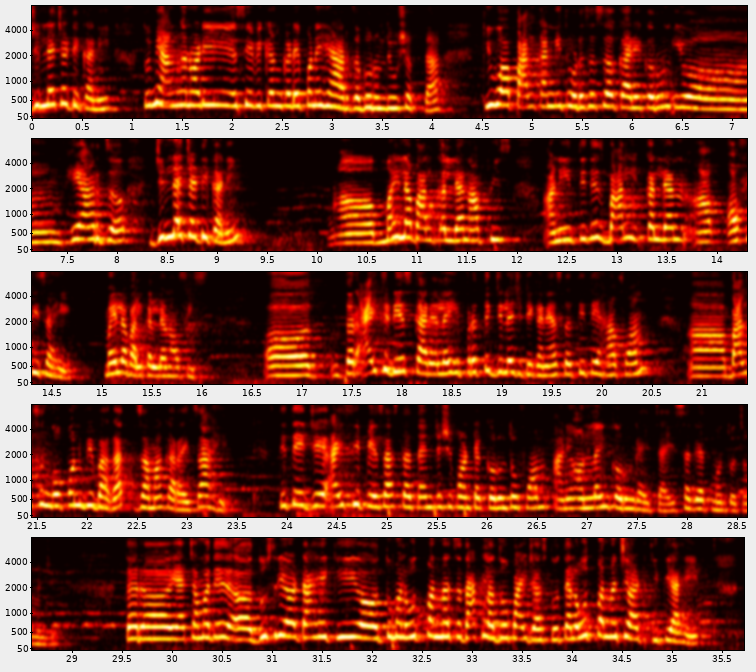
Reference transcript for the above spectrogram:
जिल्ह्याच्या ठिकाणी. तुम्ही अंगणवाडी सेविकांकडे पण हे अर्ज भरून देऊ शकता. किंवा पालकांनी थोडंसं सहकार्य करून यो- हे अर्ज जिल्ह्याच्या ठिकाणी महिला बाल कल्याण ऑफिस आणि तिथेच बाल कल्याण ऑफिस आहे. महिला बालकल्याण ऑफिस. तर आय सी डी एस कार्यालय हे प्रत्येक जिल्ह्याच्या ठिकाणी असतं. तिथे हा फॉर्म बालसंगोपन विभागात जमा करायचा आहे. तिथे जे आय सी पी एस असतात त्यांच्याशी कॉन्टॅक्ट करून तो फॉर्म आणि ऑनलाईन करून घ्यायचा आहे. सगळ्यात महत्त्वाचं म्हणजे. तर याच्यामध्ये दुसरी अट आहे की तुम्हाला उत्पन्नाचा दाखला जो पाहिजे असतो त्याला उत्पन्नाची अट किती आहे?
